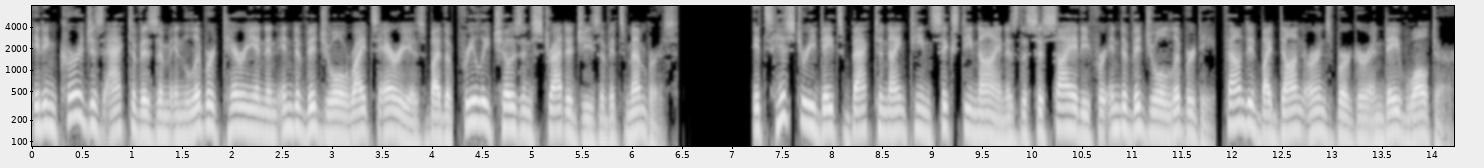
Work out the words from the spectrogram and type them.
It encourages activism in libertarian and individual rights areas by the freely chosen strategies of its members. Its history dates back to 1969 as the Society for Individual Liberty, founded by Don Ernsberger and Dave Walter.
